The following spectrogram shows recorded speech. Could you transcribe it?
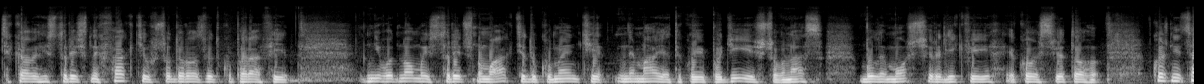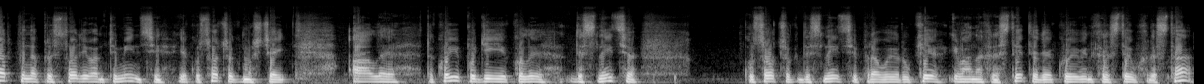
цікавих історичних фактів щодо розвитку парафії. Ні в одному історичному акті, документі немає такої події, що в нас були мощі, реліквії якогось святого. В кожній церкві на престолі в Антимінці є кусочок мощей, але такої події, коли десниця, кусочок десниці правої руки Івана Хрестителя, якою він хрестив Христа,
